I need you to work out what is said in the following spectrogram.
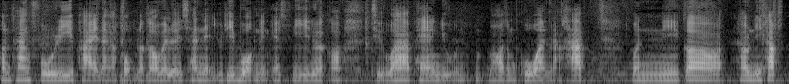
ค่อนข้าง fully price นะครับผมแล้วก็ valuation เนี่ยอยู่ที่บวก1 SD ด้วยก็ถือว่าแพงอยู่พอสมควรนะครับวันนี้ก็เท่านี้ครับ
